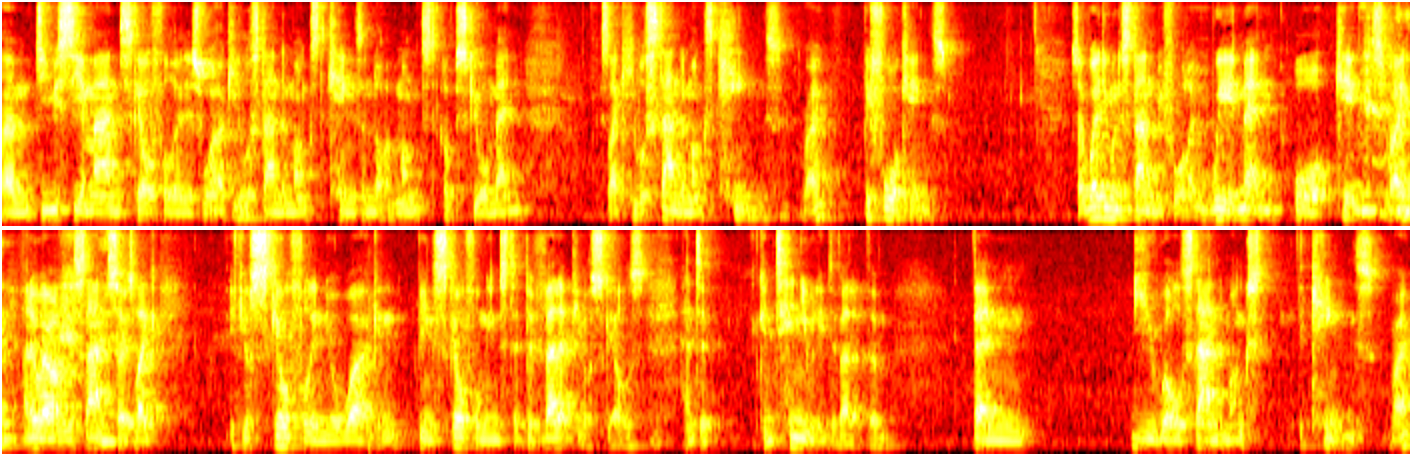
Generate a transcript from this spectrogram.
um, do you see a man skillful in his work? He will stand amongst kings and not amongst obscure men. It's like he will stand amongst kings, right? Before kings. So where do you want to stand before? Like weird men or kings, right? I know where I want to stand. So it's like if you're skillful in your work, and being skillful means to develop your skills and to continually develop them, then you will stand amongst the kings, right?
